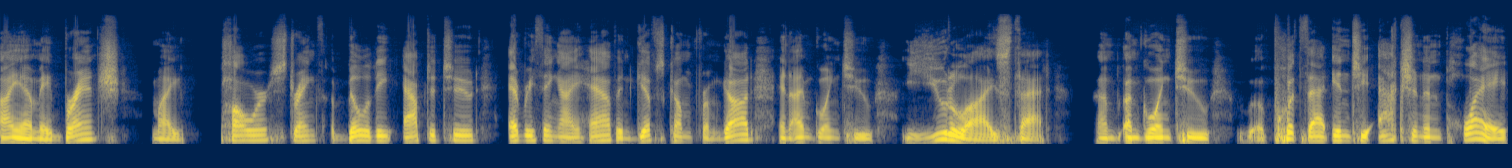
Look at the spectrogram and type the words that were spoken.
I am a branch. My power, strength, ability, aptitude, everything I have and gifts come from God, and I'm going to utilize that. I'm, I'm going to uh, put that into action and play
